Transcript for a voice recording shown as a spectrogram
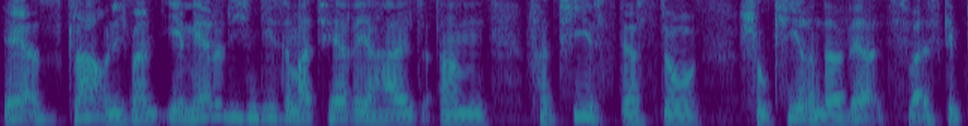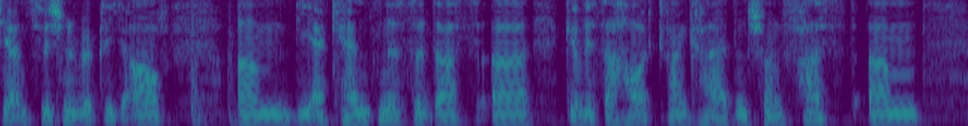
Ja, ja, es ist klar. Und ich meine, je mehr du dich in diese Materie halt ähm, vertiefst, desto schockierender wird's. Weil es gibt ja inzwischen wirklich auch ähm, die Erkenntnisse, dass äh, gewisse Hautkrankheiten schon fast ähm, äh,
